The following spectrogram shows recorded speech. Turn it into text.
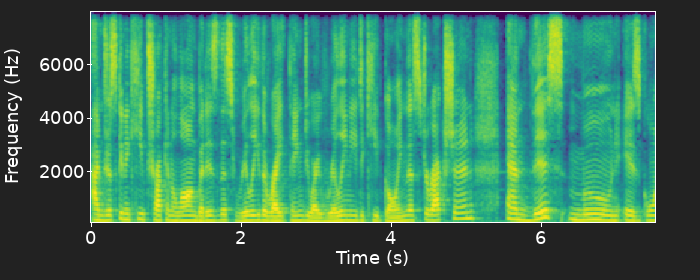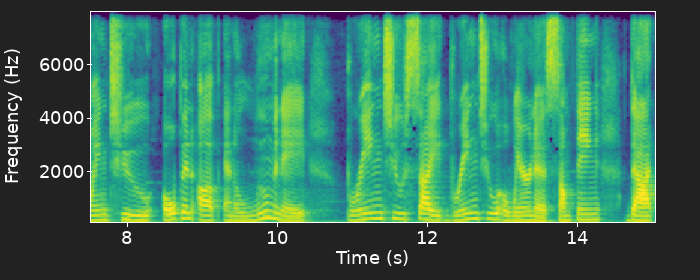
I'm just going to keep trucking along, but is this really the right thing? Do I really need to keep going this direction? And this moon is going to open up and illuminate, bring to sight, bring to awareness something that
